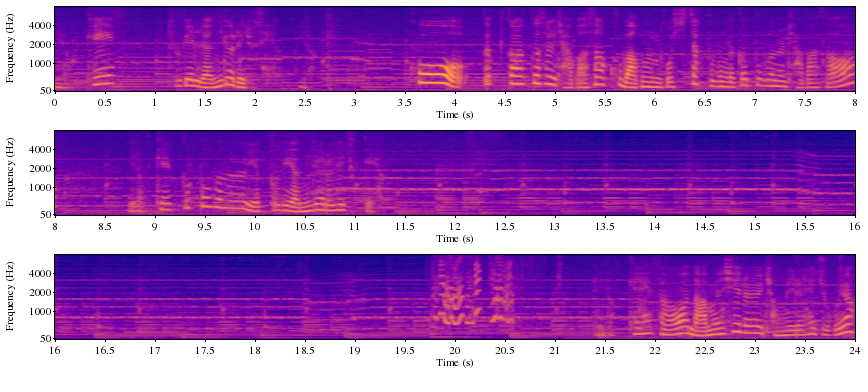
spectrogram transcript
이렇게 두 개를 연결해 주세요. 이렇게 코 끝과 끝을 잡아서 코 막은 곳 시작 부분과 끝 부분을 잡아서 이렇게 끝 부분을 예쁘게 연결을 해줄게요. 이렇게 해서 남은 실을 정리를 해주고요.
